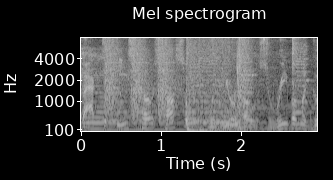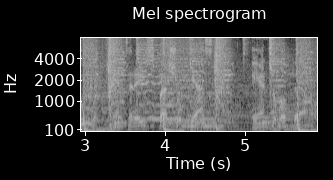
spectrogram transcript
back to East Coast Hustle with your host, Reba Magulik, and today's special guest, Angela Bell.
